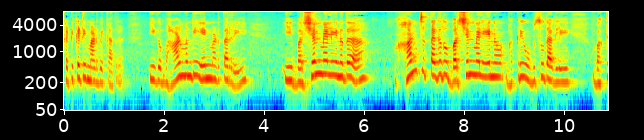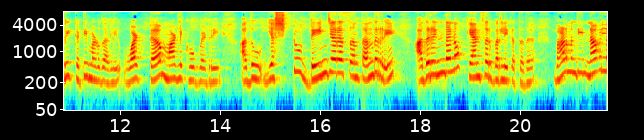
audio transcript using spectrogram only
ಕಟಿ ಕಟಿ ಮಾಡ್ಬೇಕಾದ್ರೆ. ಈಗ ಭಾಳ ಮಂದಿ ಏನು ಮಾಡ್ತಾರ್ರಿ, ಈ ಬರ್ಷನ್ ಮೇಲೆ ಏನದ, ಹಂಚು ತೆಗೆದು ಬರ್ಷನ್ ಮೇಲೆ ಏನು ಬಕ್ರಿ ಉಬ್ಸೋದಾಗ್ಲಿ ಬಕ್ರಿ ಕಟಿ ಮಾಡೋದಾಗ್ಲಿ, ಒಟ್ಟ ಮಾಡ್ಲಿಕ್ಕೆ ಹೋಗಬೇಡ್ರಿ ಅದು ಎಷ್ಟು ಡೇಂಜರಸ್ ಅಂತ ಅಂದ್ರಿ, ಅದರಿಂದನೂ ಕ್ಯಾನ್ಸರ್ ಬರ್ಲಿಕ್ಕತ್ತದ ಭಾಳ ಮಂದಿ ನಾವೆಲ್ಲ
